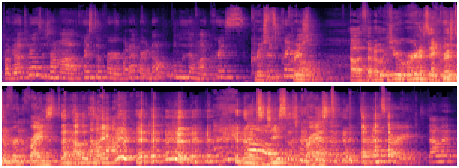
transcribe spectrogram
Porque el otro se llama Christopher, whatever, ¿no? ¿Cómo se llama? Chris. Chris, Chris Chris, oh, I thought it was, you were going to say Christopher Christ. And I was like, no, it's Jesus Christ. Different story. Damn it.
